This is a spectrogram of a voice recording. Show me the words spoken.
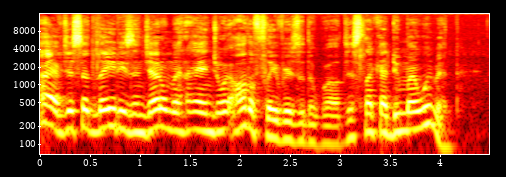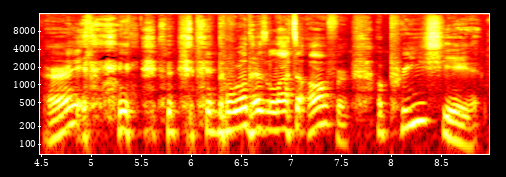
I have just said, ladies and gentlemen, I enjoy all the flavors of the world, just like I do my women. All right, the world has a lot to offer. Appreciate it.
